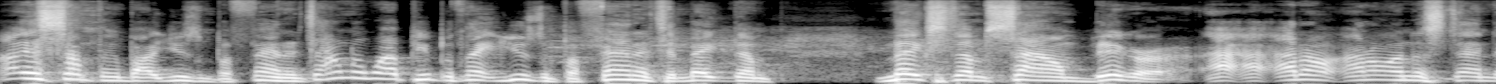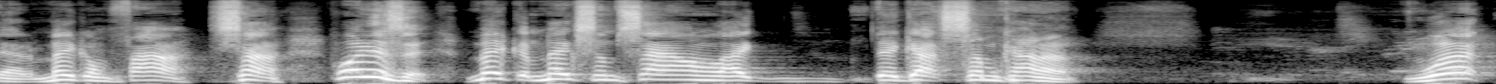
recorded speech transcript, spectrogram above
uh, it's something about using profanity. I don't know why people think using profanity make them makes them sound bigger. I, I, I, don't I don't understand that. Make them find, sound. What is it? Make it makes them sound like they got some kind of what?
